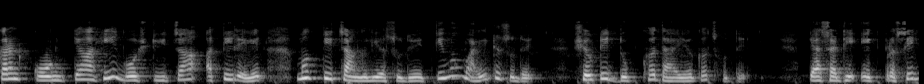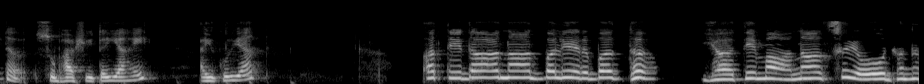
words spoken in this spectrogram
कारण कोणत्याही गोष्टीचा अतिरेक मग ती चांगली असू देत किंवा वाईट असू देत शेवटी दुःखदायकच होते. त्यासाठी एक प्रसिद्ध सुभाषितही आहे. ऐकूयात. अतिदानात बलिर्बद्ध ह्याति मानात सुयोधन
